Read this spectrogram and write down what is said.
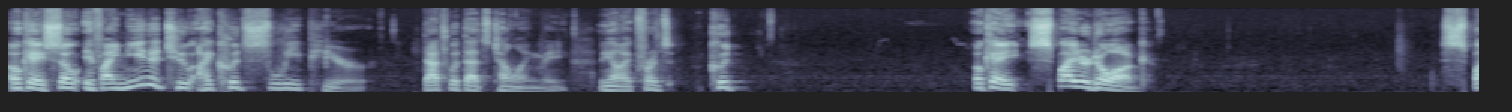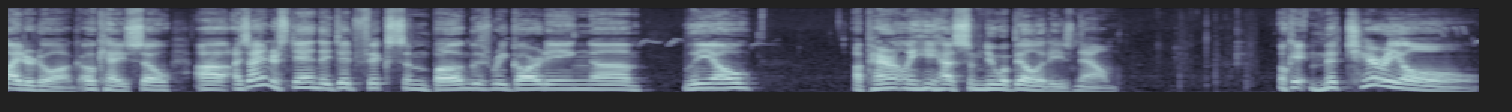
Okay, so if I needed to, I could sleep here. That's what that's telling me. You know, like for instance, could. Okay, spider dog. Spider dog. Okay, so uh, as I understand, they did fix some bugs regarding um, Leo. Apparently, he has some new abilities now. Okay, material.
